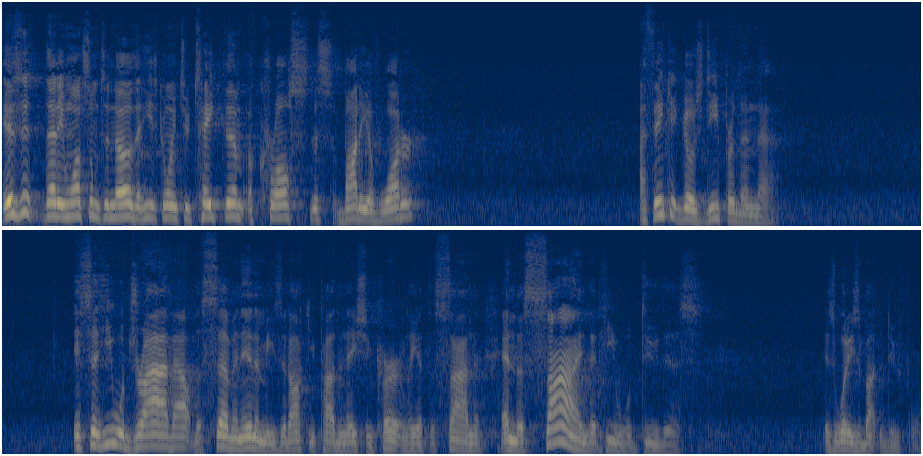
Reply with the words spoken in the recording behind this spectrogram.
Is it that he wants them to know that he's going to take them across this body of water? I think it goes deeper than that. It said he will drive out the seven enemies that occupy the nation currently at the sign, that, and the sign that he will do this is what he's about to do for them.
